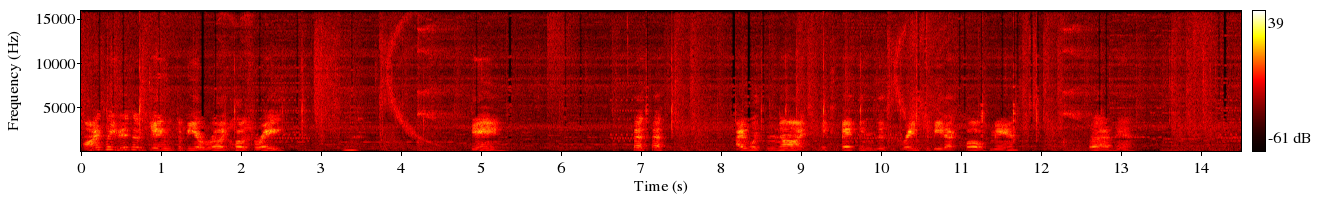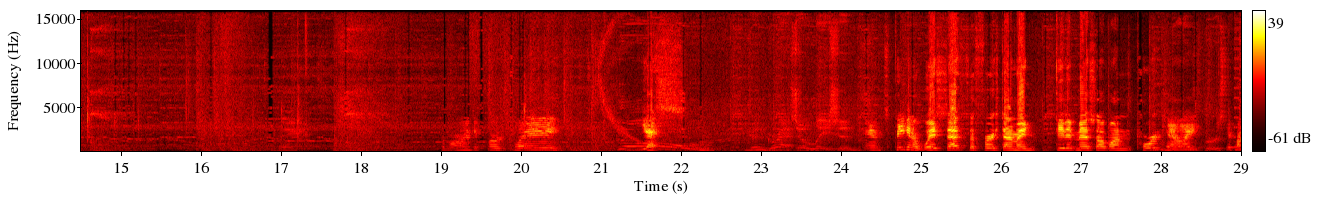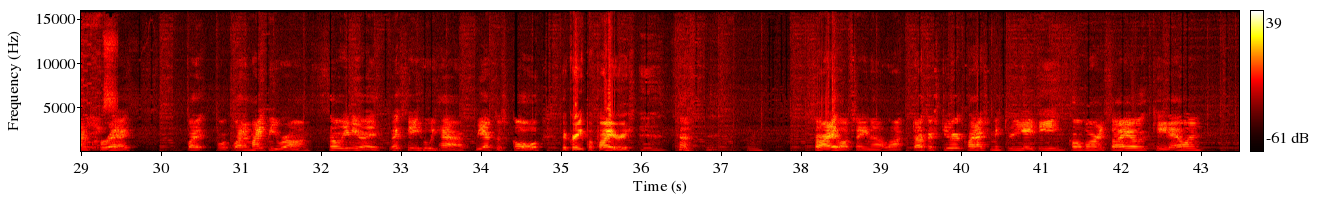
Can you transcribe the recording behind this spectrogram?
Honestly, this is getting to be a really close race. Dang. I was not expecting this race to be that close, man. Ah, man. Come on, get first place. Yes! Congratulations. And speaking of which, that's the first time I didn't mess up on Port Town, if I'm correct. But, but I might be wrong. So anyway, let's see who we have. We have the Skull, the Great Papyrus. Sorry, I love saying that a lot. Dr. Stewart, Clash, Mr. EAD, Gomar and Shioh, Kate Alen,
